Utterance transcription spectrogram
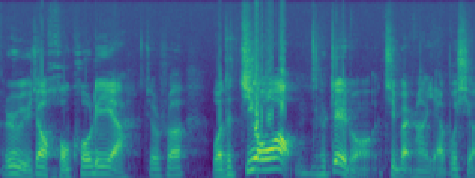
日语叫吼口里啊，就是说我的骄傲，就这种基本上也不行。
